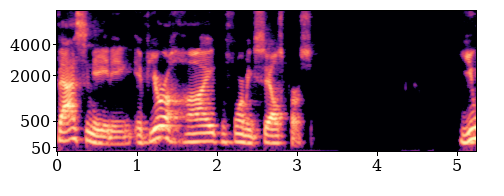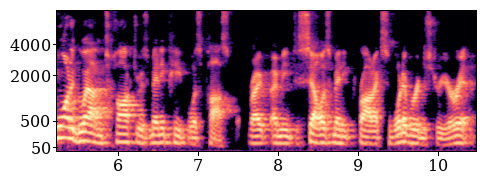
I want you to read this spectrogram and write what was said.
fascinating. If you're a high performing salesperson, you want to go out and talk to as many people as possible, right? I mean, to sell as many products, in whatever industry you're in.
